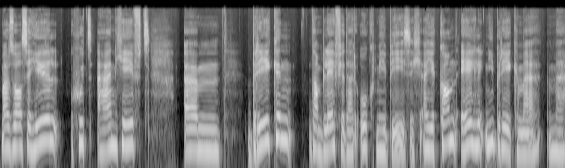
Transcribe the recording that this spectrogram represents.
Maar zoals ze heel goed aangeeft, um, breken dan blijf je daar ook mee bezig. En je kan eigenlijk niet breken met, met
